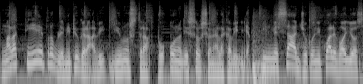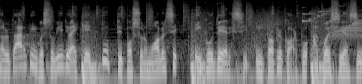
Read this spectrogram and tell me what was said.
malattie e problemi più gravi di uno strappo o una distorsione alla caviglia. Il messaggio con il quale voglio salutarti in questo video è che tutti possono muoversi e godersi il proprio corpo a qualsiasi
